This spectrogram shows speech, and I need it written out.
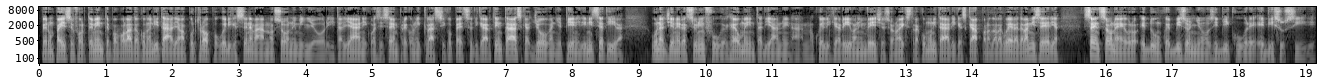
per un paese fortemente popolato come l'Italia, ma purtroppo quelli che se ne vanno sono i migliori, italiani quasi sempre con il classico pezzo di carta in tasca, giovani e pieni di iniziativa, una generazione in fuga che aumenta di anno in anno. Quelli che arrivano invece sono extracomunitari che scappano dalla guerra e dalla miseria senza un euro e dunque bisognosi di cure e di sussidi.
